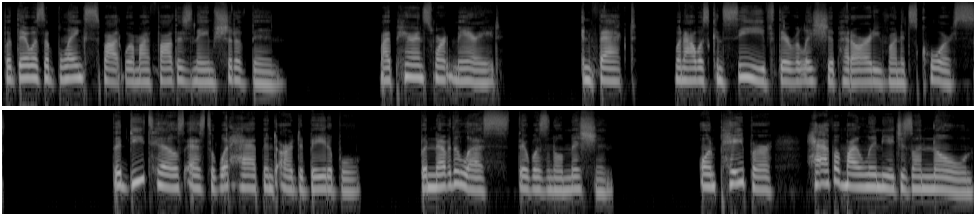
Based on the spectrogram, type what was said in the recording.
but there was a blank spot where my father's name should have been. My parents weren't married. In fact, when I was conceived, their relationship had already run its course. The details as to what happened are debatable, but nevertheless, there was an omission. On paper, half of my lineage is unknown,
